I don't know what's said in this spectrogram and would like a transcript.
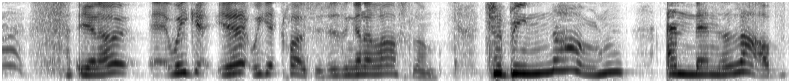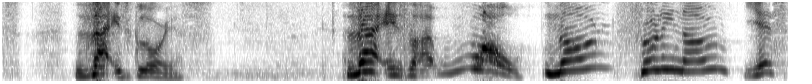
you know, we get, yeah, we get close. This isn't going to last long. To be known and then loved, that is glorious. That is like, whoa, known, fully known, yes,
